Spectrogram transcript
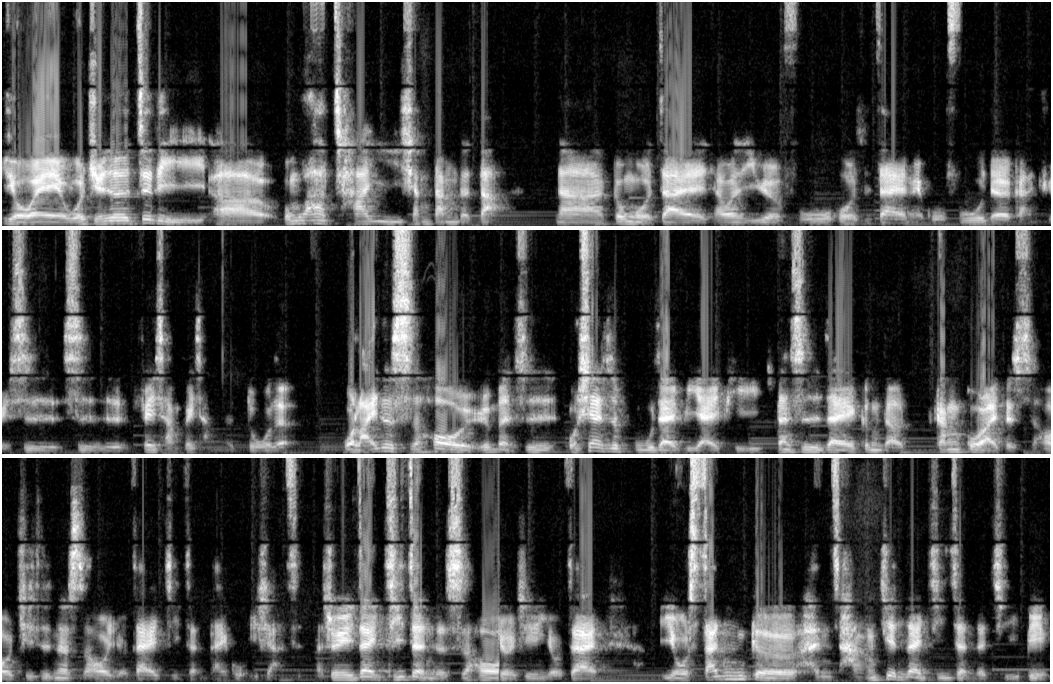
有哎、欸，我觉得这里啊、呃，文化差异相当的大。那跟我在台湾医院服务或者是在美国服务的感觉是是非常非常的多的。我来的时候原本是我现在是服务在 VIP，但是在更早刚过来的时候，其实那时候有在急诊待过一下子，所以在急诊的时候就已经有在有三个很常见在急诊的疾病，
